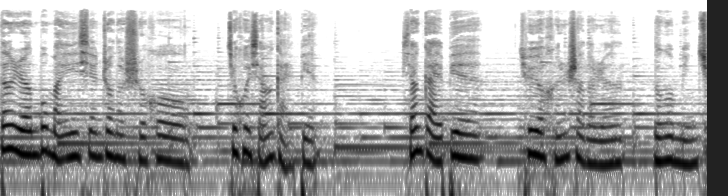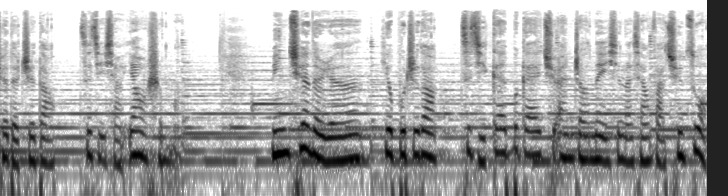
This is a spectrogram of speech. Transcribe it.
当人不满意现状的时候，就会想改变，想改变，却又很少的人能够明确的知道自己想要什么。明确的人又不知道自己该不该去按照内心的想法去做，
